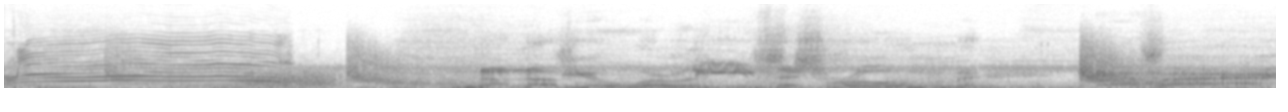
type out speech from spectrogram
Ah! None of you will leave this room ever.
